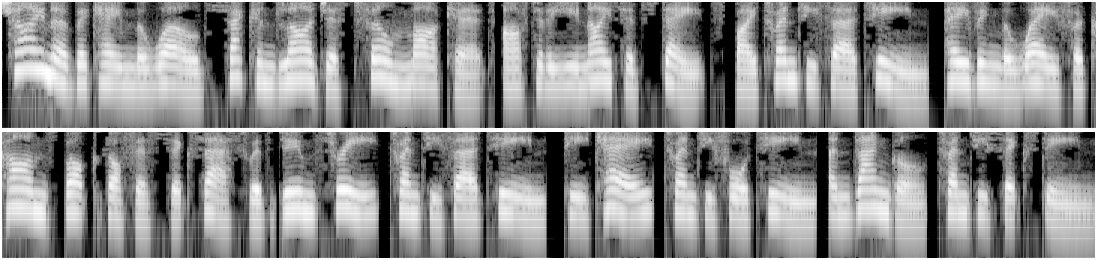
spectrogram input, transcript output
China became the world's second largest film market after the United States by 2013, paving the way for Khan's box office success with Dhoom 3 2013, PK 2014, and Dangal 2016.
